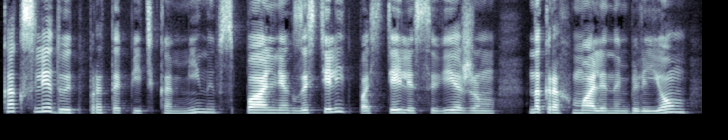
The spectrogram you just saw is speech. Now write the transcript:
Как следует протопить камины в спальнях, застелить постели свежим, накрахмаленным бельем –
